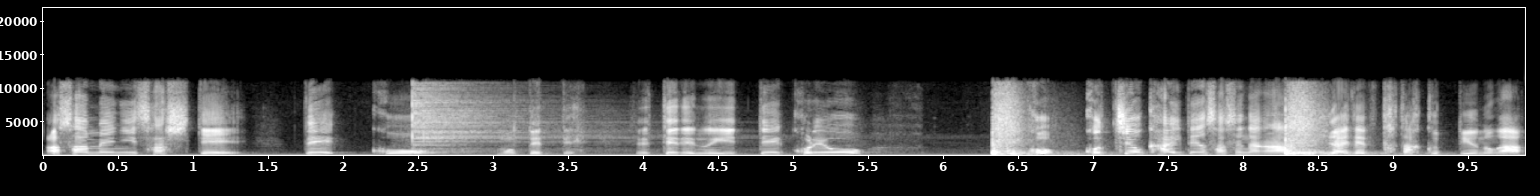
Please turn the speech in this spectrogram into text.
浅めに刺してでこう持ってってで手で握ってこれをこうこっちを回転させながら左手で叩くっていうのが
